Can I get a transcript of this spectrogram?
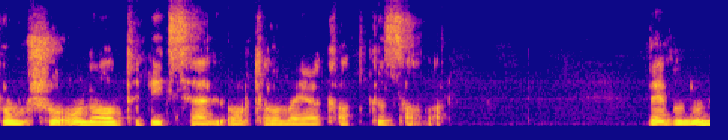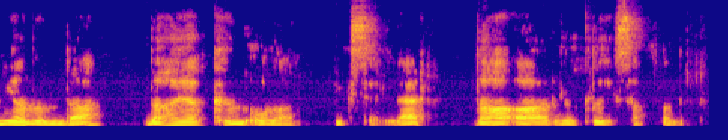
komşu 16 piksel ortalamaya katkı sağlar. Ve bunun yanında daha yakın olan pikseller daha ağırlıklı hesaplanır.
